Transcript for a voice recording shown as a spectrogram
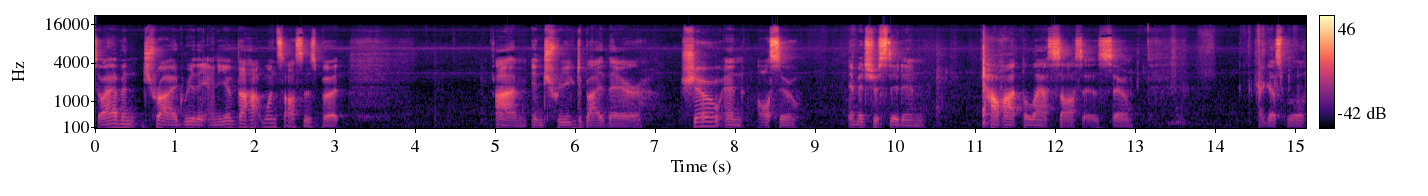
So I haven't tried really any of the Hot One sauces, but I'm intrigued by their show and also am interested in how hot the last sauce is. So I guess we'll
